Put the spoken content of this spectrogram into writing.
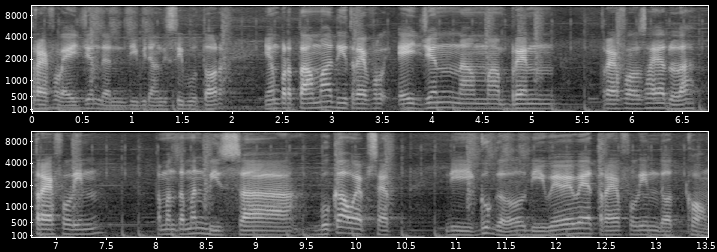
travel agent dan di bidang distributor. Yang pertama di travel agent nama brand travel saya adalah Travelin teman-teman bisa buka website di Google di www.travelin.com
